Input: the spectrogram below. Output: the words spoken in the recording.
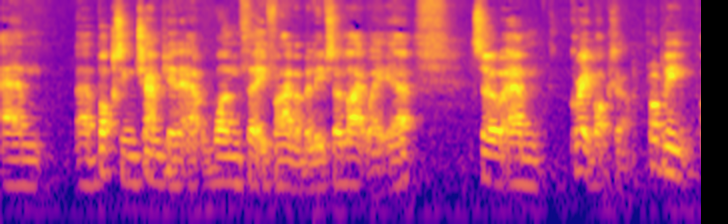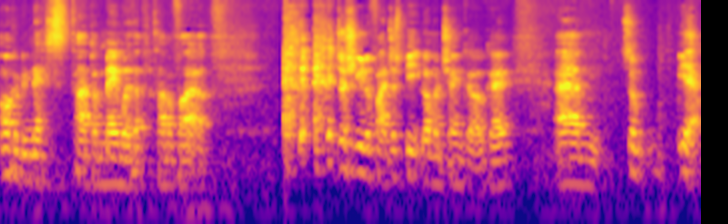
um, uh, boxing champion at 135, I believe, so lightweight, yeah? So, um, great boxer. Probably, arguably next type of Mayweather type of fighter. just unified, just beat Lomachenko, okay? Um, so, yeah,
